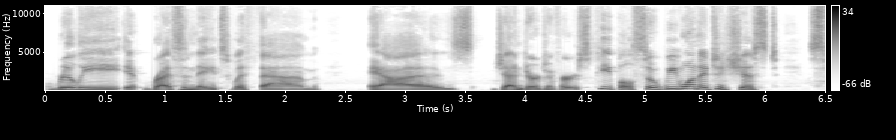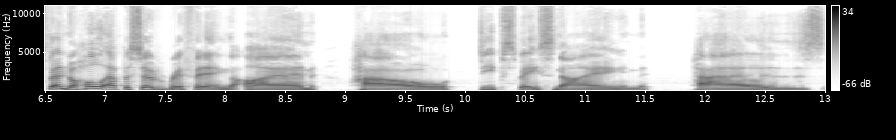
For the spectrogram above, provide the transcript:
really it resonates with them as gender diverse people. So we wanted to just spend a whole episode riffing on how Deep Space Nine has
